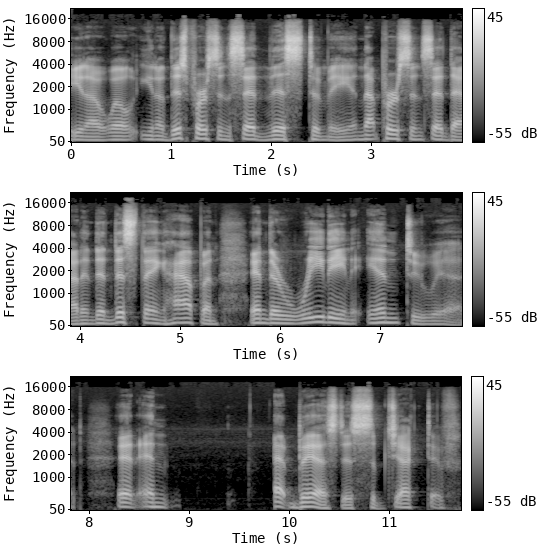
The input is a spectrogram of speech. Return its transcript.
you know, well, you know, this person said this to me and that person said that and then this thing happened and they're reading into it. And and at best is subjective.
